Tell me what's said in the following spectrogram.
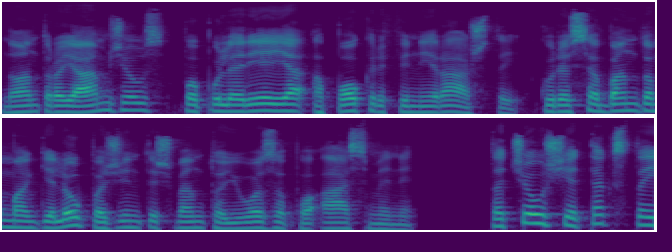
Nuo antrojo amžiaus populiarėja apokrifiniai raštai, kuriuose bandoma giliau pažinti Švento Juozapo asmenį. Tačiau šie tekstai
